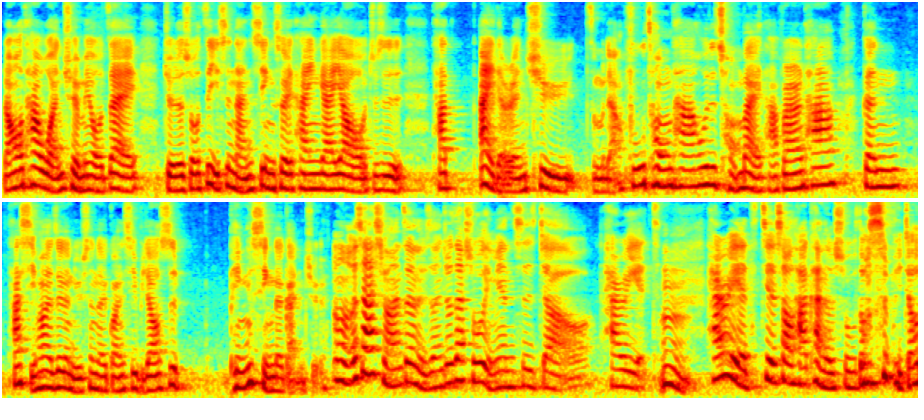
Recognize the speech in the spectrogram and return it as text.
然后他完全没有在觉得说自己是男性，所以他应该要就是他爱的人去怎么讲服从他或是崇拜他，反而他跟他喜欢的这个女生的关系比较是。平行的感觉，嗯，而且他喜欢这个女生，就在书里面是叫 Harriet，嗯，Harriet 介绍他看的书都是比较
